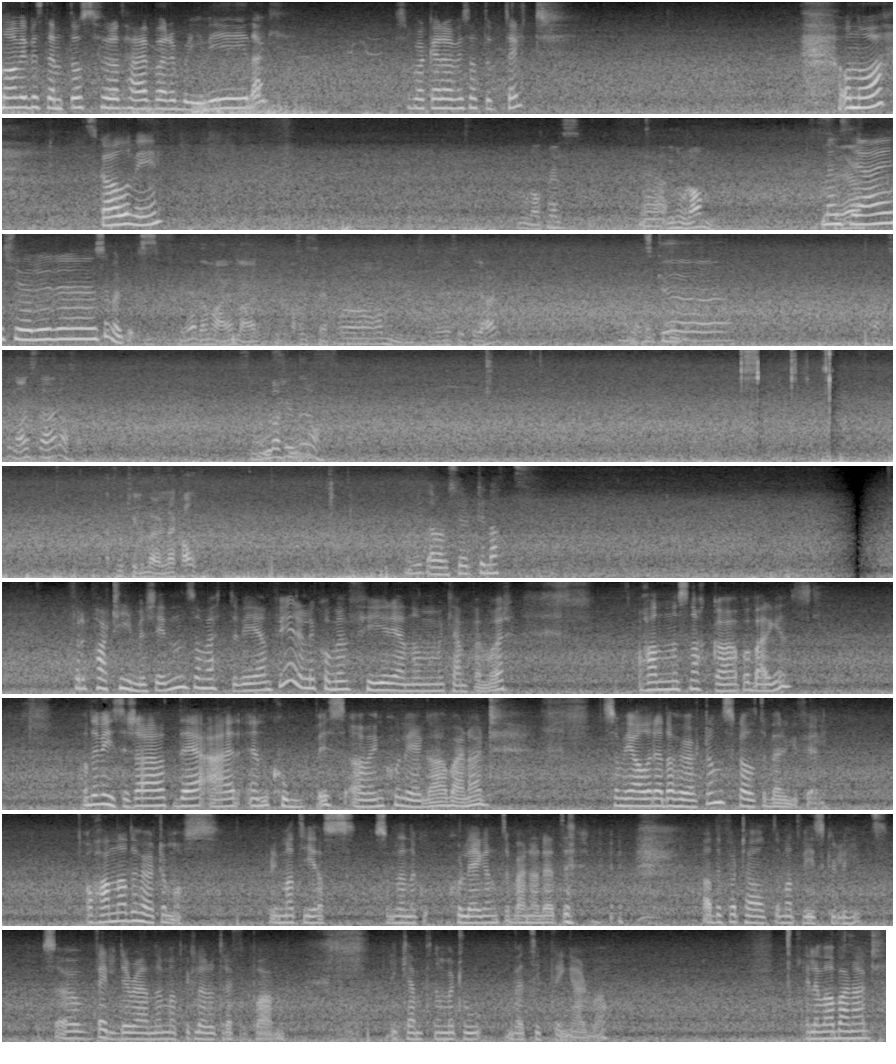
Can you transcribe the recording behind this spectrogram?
Nå har vi bestemt oss for at her bare blir vi i dag. Så bak her har vi satt opp telt. Og nå skal vi Nordlandspils ja, i Nordland. Mens Se. jeg kjører uh, sommerpils. Se den veien der. Altså, se på omgivelsene vi sitter i her. Ganske Ganske nice det her, altså. Sola skinner, da. Jeg tror til og med ølen er kald. Jeg har blitt avkjølt i natt. For et par timer siden så møtte vi en fyr, eller kom en fyr gjennom campen vår. Han snakka på bergensk. Og det viser seg at det er en kompis av en kollega av Bernhard, som vi allerede har hørt om skal til Børgefjell. Og han hadde hørt om oss, fordi Mathias, som denne kollegaen til Bernhard heter, hadde fortalt om at vi skulle hit. Så veldig random at vi klarer å treffe på han i camp nummer to ved Tiplingelva. Eller hva, Bernhard?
